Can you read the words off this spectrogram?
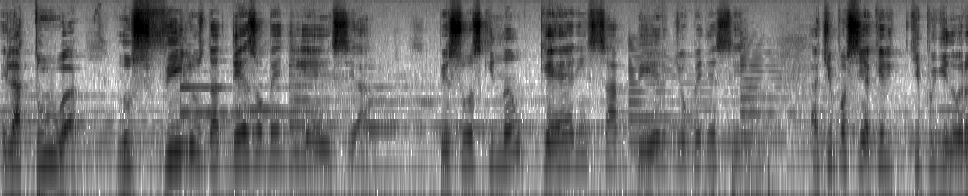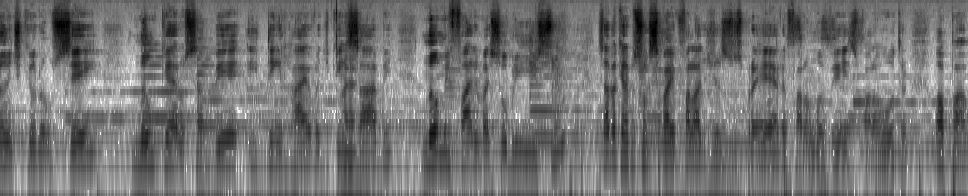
ele atua nos filhos da desobediência. Pessoas que não querem saber de obedecer. É tipo assim, aquele tipo ignorante que eu não sei, não quero saber e tem raiva de quem É. sabe. Não me fale mais sobre isso. Sabe aquela pessoa que você vai falar de Jesus para ela, fala uma vez, fala outra. Opa,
